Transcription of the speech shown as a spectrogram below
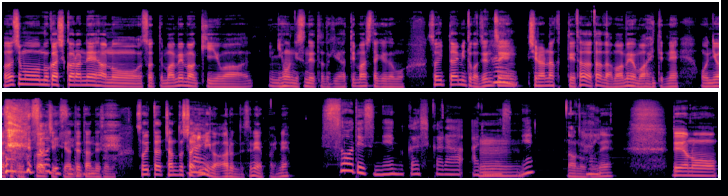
私も昔からねあのそうやって豆まきは日本に住んでた時やってましたけどもそういった意味とか全はい。然知らなくて、ただただ豆をまいてね鬼は外深打ちってやってたんですけどそういったちゃんとした意味があるんですね、やっぱりね。そうですね。昔からありますね。なるほどね。であの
